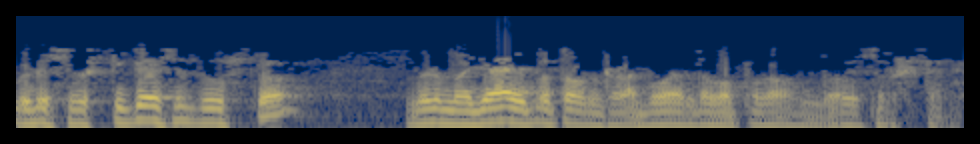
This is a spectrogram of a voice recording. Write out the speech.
వీడు సృష్టి కేసు చూస్తూ వీడు మజా అయిపోతూ ఉంటాడు. అబ్బో ఎంత గొప్పగా ఉందో ఈ సృష్టి అని.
